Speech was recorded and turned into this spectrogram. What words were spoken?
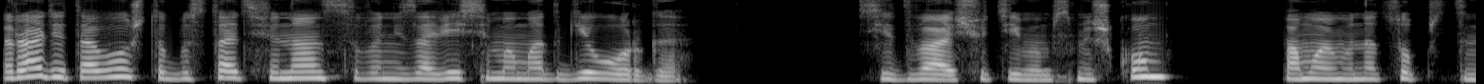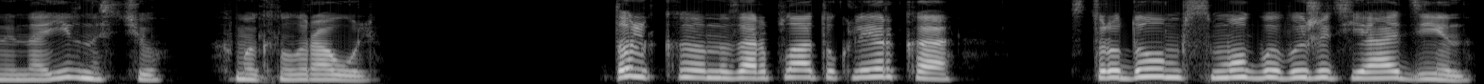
ради того, чтобы стать финансово независимым от Георга. С едва ощутимым смешком по-моему, над собственной наивностью, хмыкнул Рауль. Только на зарплату клерка с трудом смог бы выжить я один,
